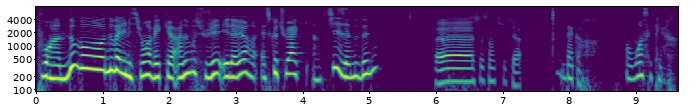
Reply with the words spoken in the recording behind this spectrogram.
pour un nouveau, nouvelle émission avec un nouveau sujet. Et d'ailleurs, est-ce que tu as un tease à nous donner? Euh, 68K. D'accord. Au moins, c'est clair.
